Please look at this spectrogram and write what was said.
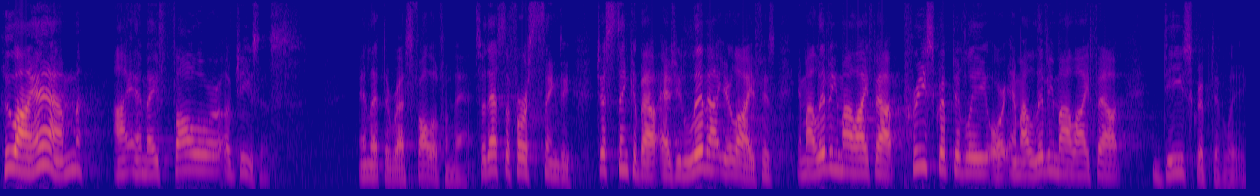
Who I am, I am a follower of Jesus. And let the rest follow from that. So that's the first thing to just think about as you live out your life is am I living my life out prescriptively or am I living my life out descriptively?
